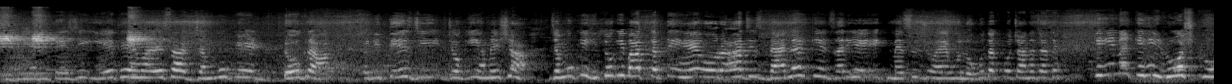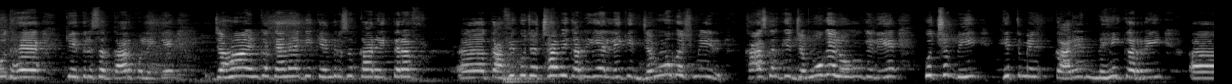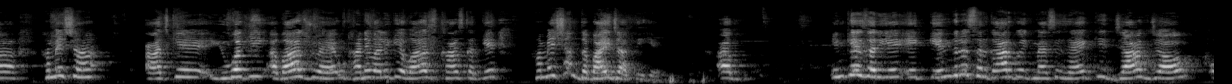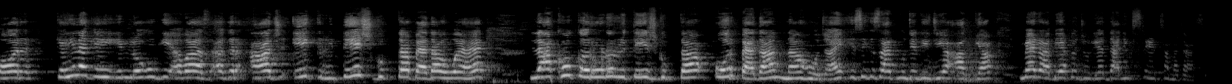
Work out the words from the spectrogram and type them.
शुक्रिया रितेश जी। ये थे हमारे साथ जम्मू के डोगरा रितेश जी जो कि हमेशा जम्मू के हितों की बात करते हैं और आज इस बैनर के ज़रिए एक मैसेज जो है वो लोगों तक पहुंचाना चाहते हैं। कहीं ना कहीं रोष क्रोध है केंद्र सरकार को लेके जहाँ इनका कहना है कि केंद्र सरकार एक तरफ़ आ, काफ़ी कुछ अच्छा भी कर रही है लेकिन जम्मू कश्मीर खास करके जम्मू के लोगों के लिए कुछ भी हित में कार्य नहीं कर रही। आ, हमेशा आज के युवा की आवाज़ जो है, उठाने वाले की आवाज़ खास करके हमेशा दबाई जाती है। अब इनके ज़रिए एक केंद्र सरकार को एक मैसेज है कि जाग जाओ और कहीं ना कहीं इन लोगों की आवाज़, अगर आज एक रितेश गुप्ता पैदा हुआ है, लाखों करोड़ों रितेश गुप्ता और पैदा ना हो जाए। इसी के साथ मुझे दीजिए आज्ञा। मैं राबिया खजूरिया दैनिक स्टेट समाचार से।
